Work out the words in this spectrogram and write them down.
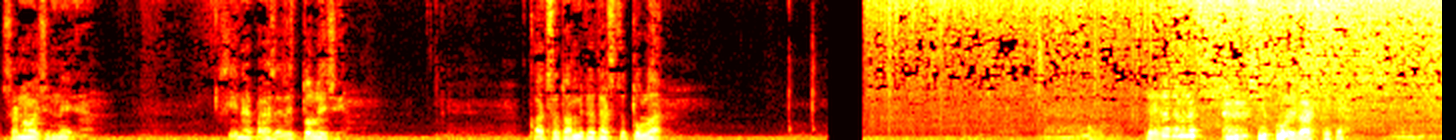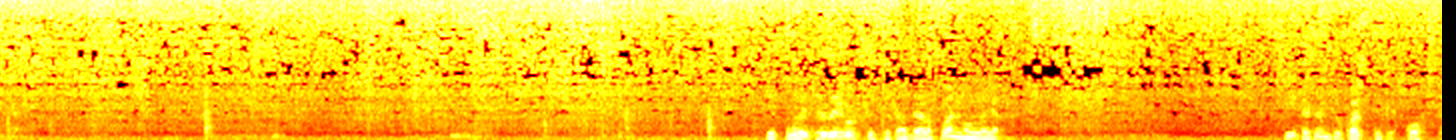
sanoisin, niin siinä pääsee sitten olisi. Katsotaan mitä tästä tulee. Tehdään tämmönen sipulikastike. Sipulit hyvin ruskistetaan täällä pannulla ja siitä syntyy kastike kohta.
